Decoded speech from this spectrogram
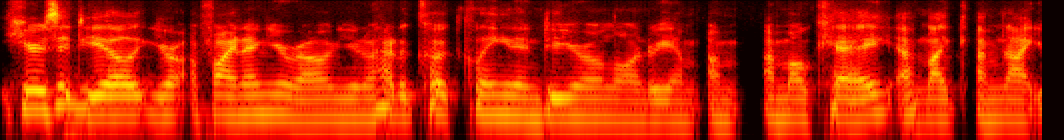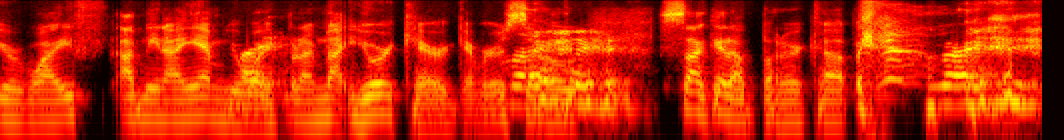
here's a deal. You're fine on your own. You know how to cook, clean, and do your own laundry. I'm I'm I'm okay. I'm like I'm not your wife. I mean, I am your right. wife, but I'm not your caregiver. Right. So suck it up, Buttercup. right.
